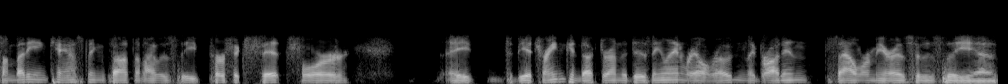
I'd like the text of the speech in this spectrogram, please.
somebody in casting thought that I was the perfect fit for a to be a train conductor on the Disneyland Railroad. And they brought in Sal Ramirez who's the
